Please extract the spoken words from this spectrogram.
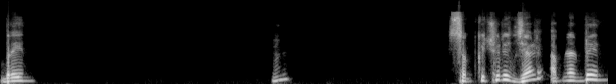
ব্রেন হুম? সবকিছুরই জড় আপনার ব্রেন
